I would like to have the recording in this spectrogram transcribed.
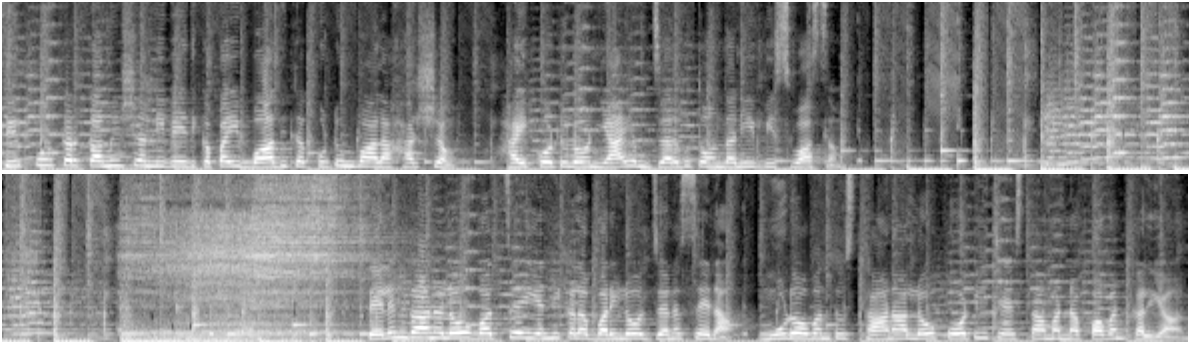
సిర్పూర్కర్ కమిషన్ నివేదికపై బాధిత కుటుంబాల హర్షం. హైకోర్టులో న్యాయం జరుగుతోందని విశ్వాసం. తెలంగాణలో వచ్చే ఎన్నికల బరిలో జనసేన మూడో వంతు స్థానాల్లో పోటీ చేస్తామన్న పవన్ కళ్యాణ్.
